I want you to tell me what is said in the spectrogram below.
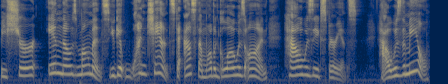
Be sure in those moments you get one chance to ask them while the glow is on how was the experience? How was the meal?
